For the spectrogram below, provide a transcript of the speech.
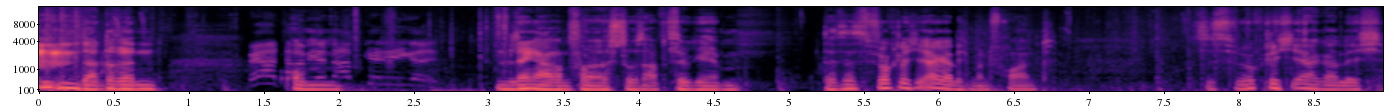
da drin, um einen längeren Feuerstoß abzugeben. Das ist wirklich ärgerlich, mein Freund. Das ist wirklich ärgerlich.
